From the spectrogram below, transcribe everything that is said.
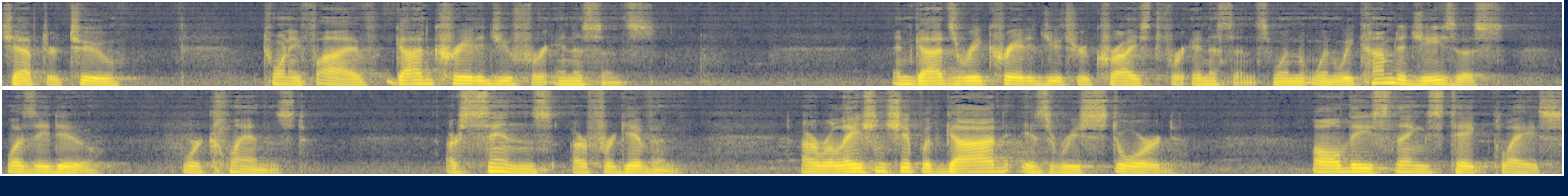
chapter 2, 25, God created you for innocence. And God's recreated you through Christ for innocence. When, when we come to Jesus, what does He do? We're cleansed. Our sins are forgiven. Our relationship with God is restored. All these things take place.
